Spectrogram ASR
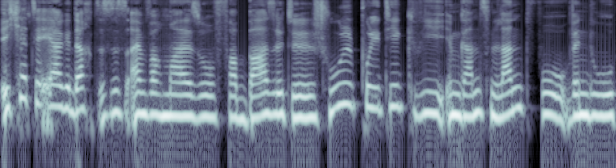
Ich hätte eher gedacht, es ist einfach mal so verbaselte Schulpolitik wie im ganzen Land, wo wenn du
